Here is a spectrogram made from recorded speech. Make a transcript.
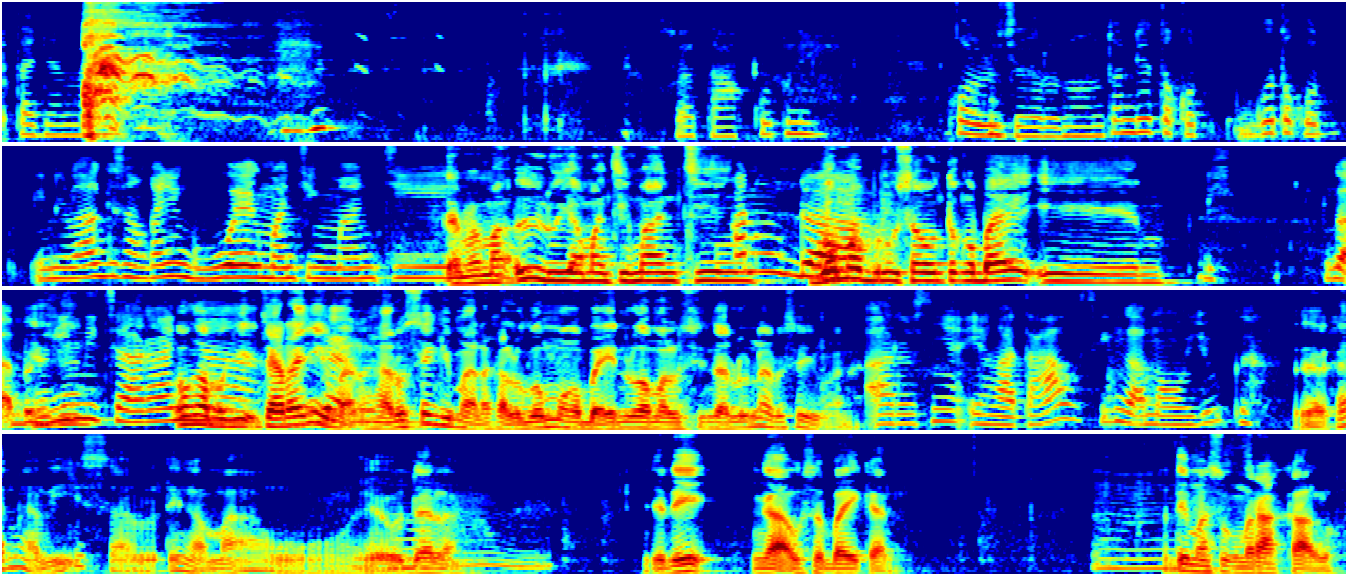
pertanyaan. Saya takut nih. Kalau lu cara nonton dia takut, gue takut ini lagi sangkanya gue yang mancing-mancing. Ya memang lu yang mancing-mancing. Kan udah. Gua mau berusaha untuk ngebayin. Nggak begini caranya. Oh nggak begini. Caranya gimana? begini. Harusnya gimana? Kalau gua mau ngebayin lu sama Lucinta Luna harusnya gimana? Harusnya ya nggak tahu sih, nggak mau juga. Ya kan nggak bisa, berarti nggak mau. Ya udahlah. Jadi nggak usah baikan. Hmm. Nanti masuk neraka lo.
